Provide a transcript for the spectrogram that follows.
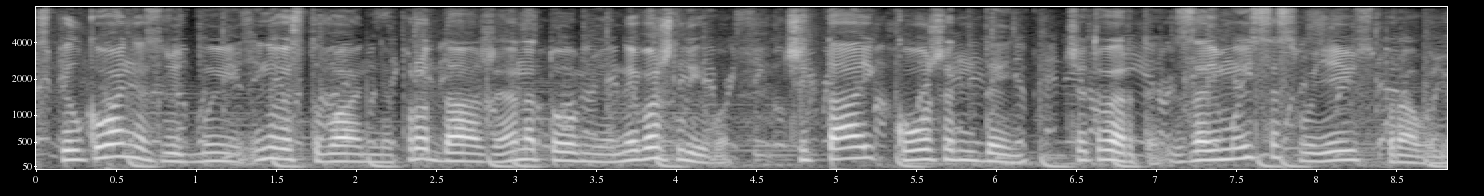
Спілкування з людьми, інвестування, продажі, анатомія, неважливо. Читай кожен день. Четверте, займися своєю справою.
